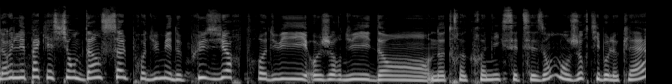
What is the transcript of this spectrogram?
Alors, il n'est pas question d'un seul produit, mais de plusieurs produits aujourd'hui dans notre chronique cette saison. Bonjour Thibault Leclerc.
